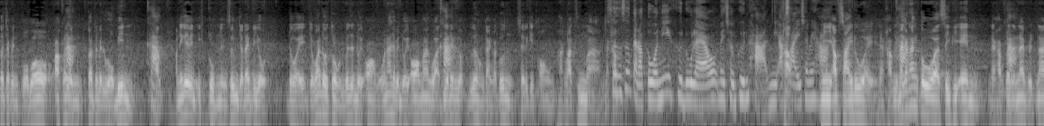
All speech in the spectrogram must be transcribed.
ก็จะเป็น global อะก็จะเป็นก็จะเป็นโรบินค่ะนะครับอันนี้ก็จะเป็นอีกกลุ่มหนึ่งซึ่งจะได้ประโยชน์โดยจะว่าโดยตรงหรือว่าจะโดยอ้อมผมว่าน่าจะเป็นโดยอ้อมมากกว่าค่ะที่จะได้ประโยชน์เรื่องของการกระตุ้นเศรษฐกิจของภาครัฐขึ้นมานะครับซึ่งซึ่งแต่ละตัวนี่คือดูแล้วในเชิงพื้นฐานมีอัพครับไซด์ใช่ไหมคะมีอัพไซด์ด้วยนะครับหรือค่ะแม้กระทั่งตัว CPN นะครับก็ค่ะจะได้น่า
